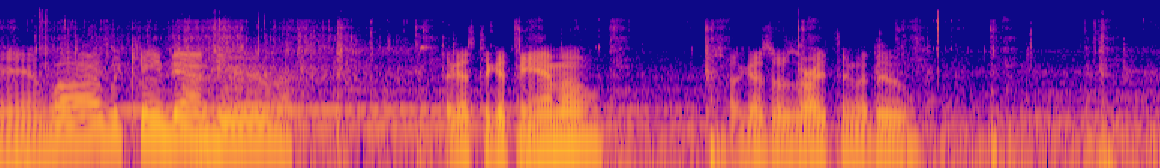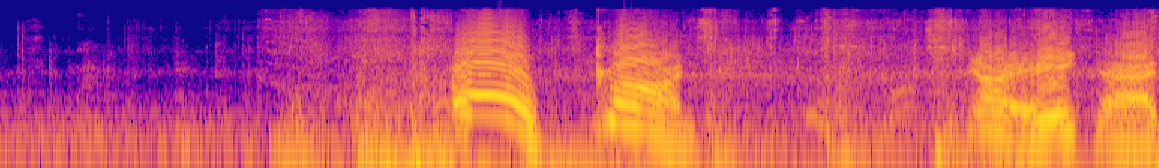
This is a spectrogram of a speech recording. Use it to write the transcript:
Don't why we came down here. I guess to get the ammo. So I guess it was the right thing to do. Oh! God! I hate that!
